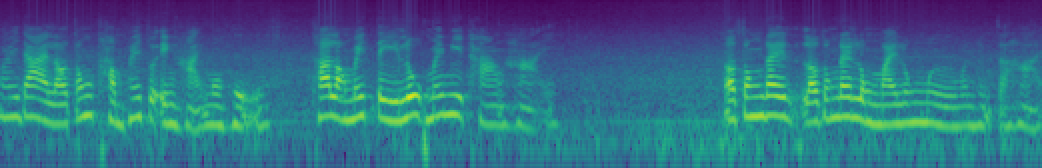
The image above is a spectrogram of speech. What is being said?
ไม่ได้เราต้องทำให้ตัวเองหายโมโห ถ้าเราไม่ตีลูกไม่มีทางหาย เราต้องได้เราต้องได้ลงไม้ลงมือมันถึงจะหาย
